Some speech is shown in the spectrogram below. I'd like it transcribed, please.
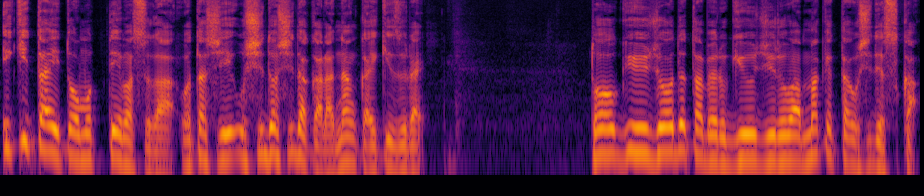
行きたいと思っていますが私牛年だからなんか行きづらい。闘牛場で食べる牛汁は負けた牛ですか？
